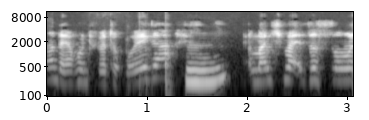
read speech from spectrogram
Ne? Der Hund wird ruhiger. Mhm. Manchmal ist es so,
